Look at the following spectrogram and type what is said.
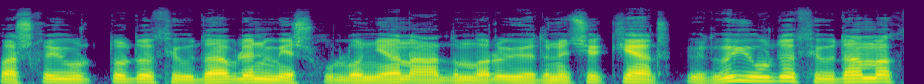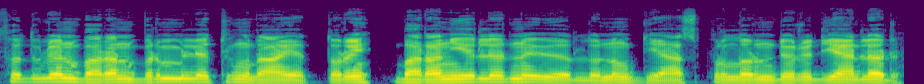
başga ýurtlarda söwda bilen meşgullanýan adamlary özüne çekýär. Özge ýurda söwda maksady bilen baran bir milletiň raýatlary baran ýerlerinde özleriniň diasporalaryny döredýärler.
